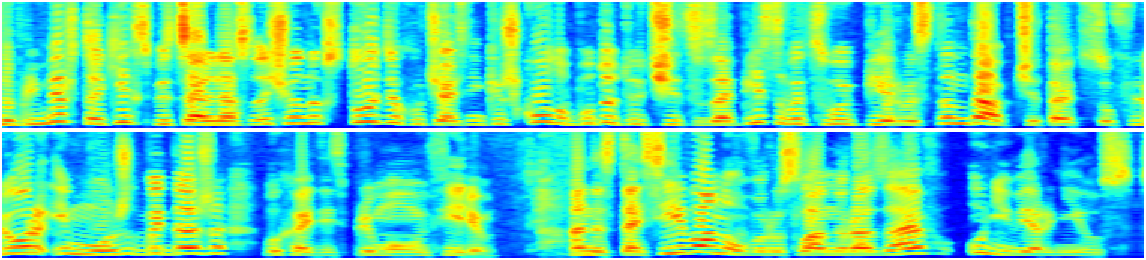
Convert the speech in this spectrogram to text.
Например, в таких специально оснащенных студиях участники школы будут учиться записывать свой первый стендап, читать суфлер и, может быть, даже выходить в прямом эфире. Анастасия Иванова, Руслан Уразаев, Univer News.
